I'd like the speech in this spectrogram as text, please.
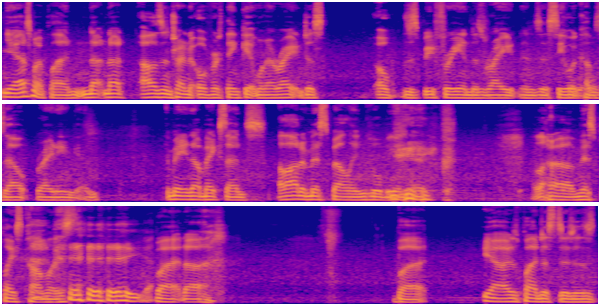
Yeah, that's my plan. Not not I wasn't trying to overthink it when I write and just oh just be free and just write and just see what comes out writing and it may not make sense. A lot of misspellings will be in there. a lot of misplaced commas. yeah. but uh but yeah, I just plan just to just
